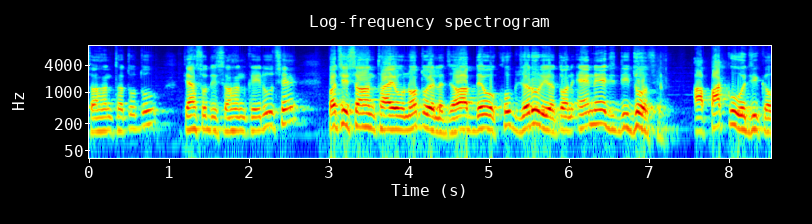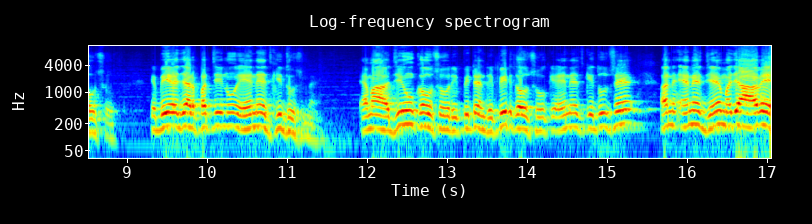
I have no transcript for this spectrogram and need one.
સહન થતું હતું ત્યાં સુધી સહન કર્યું છે. પછી સહન થાય એવું નહોતું, એટલે જવાબ દેવો ખૂબ જરૂરી હતો અને એને જ દીધો છે. આ પાકું હજી કહું છું કે બે હજાર પચીસનું એને જ કીધું જ મેં. એમાં હજી હું કહું છું રિપીટ એન્ડ રિપીટ કહું છું કે એને જ કીધું છે અને એને જે મજા આવે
